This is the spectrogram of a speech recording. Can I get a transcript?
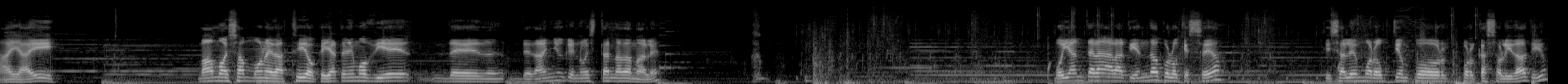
Ahí, ahí. Vamos esas monedas, tío. Que ya tenemos 10 de, daño, que no está nada mal, ¿eh? Voy a entrar a la tienda por lo que sea. Si sale un Option por, por casualidad, tío.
